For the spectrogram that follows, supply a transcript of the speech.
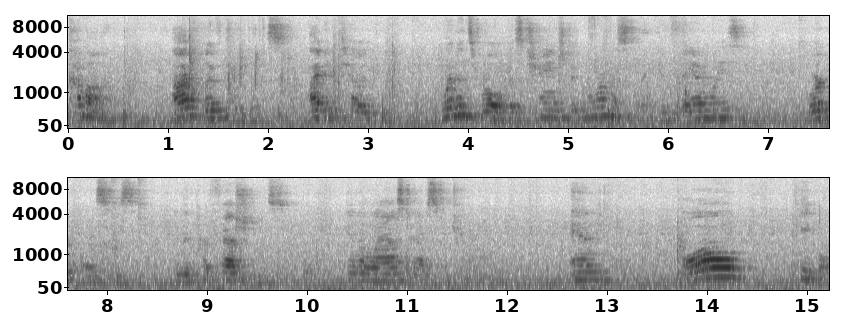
Come on, I've lived through this. I can tell you, women's role has changed enormously in families, workplaces, in the professions in the last half century. And all people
